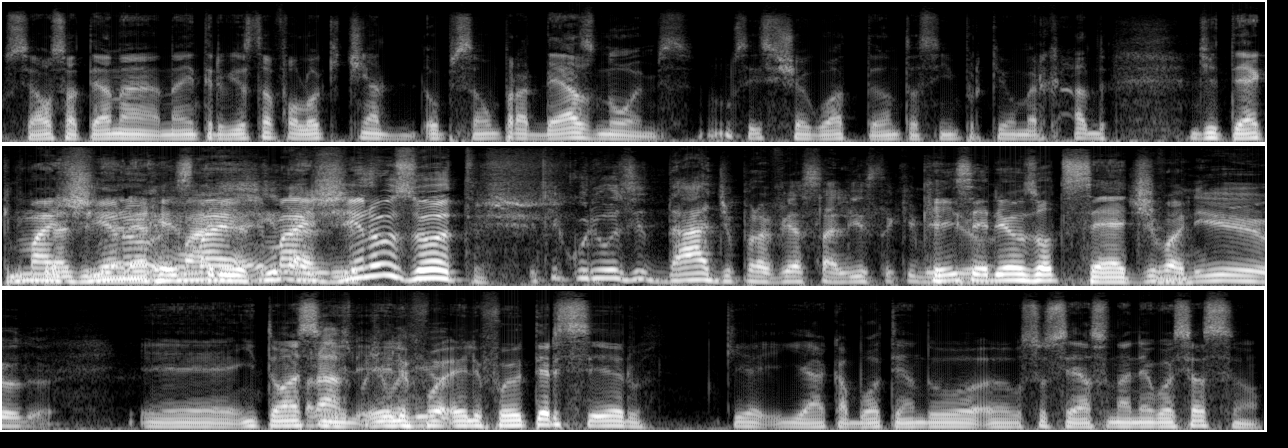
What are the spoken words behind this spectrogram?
O Celso até na, na entrevista falou que tinha opção para 10 nomes. Não sei se chegou a tanto assim, porque o mercado de técnico Imagina, brasileiro é restrito. Imagina os outros. Que curiosidade para ver essa lista que me Quem deu. seriam os outros sete? né? Divanildo. É, então, assim, ele foi, ele foi o terceiro que, e acabou tendo uh, o sucesso na negociação.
